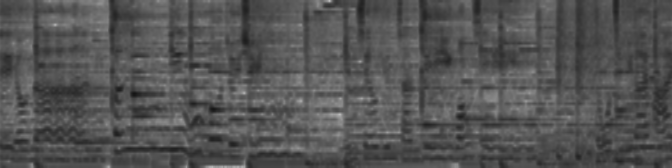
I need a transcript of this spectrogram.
难舍又难分，已无可追寻。烟消云散的往事。说起来，爱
